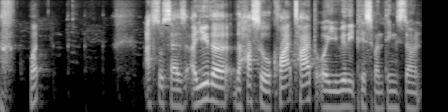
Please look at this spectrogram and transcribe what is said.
What? Astor says, "Are you the the hustle quiet type, or you really piss when things don't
